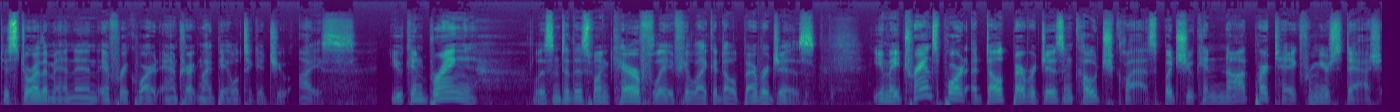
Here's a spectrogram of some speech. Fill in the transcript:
to store them in, and if required, Amtrak might be able to get you ice. You can bring, listen to this one carefully if you like adult beverages. You may transport adult beverages in coach class, but you cannot partake from your stash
